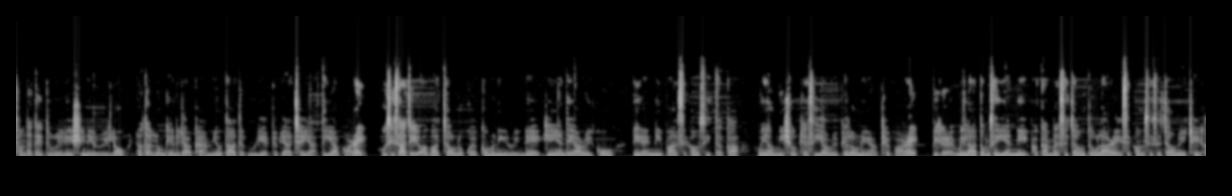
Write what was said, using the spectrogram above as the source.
ကျောင်းတက်တဲ့သူတွေလည်းရှိနေရလို့နောက်သက်လုံကင်းဒေတာကအမျိုးသားသူရဲ့ပြောပြချက်ရသိရပါရယ်ဟိုစီစာကျေးရွာကကျောင်းလုပ်ကွဲကုမ္ပဏီတွေနဲ့ရင်ရန်တရားတွေကိုနေ့တိုင်းနေပါစစ်ကောင်စီတပ်ကဝင်ရောက်မိရှို့ဖျက်ဆီးရာတွေပြုလုပ်နေတာဖြစ်ပါတယ်။ ပြီးခဲ့တဲ့မေလ30ရက်နေ့ဖကမ်ဘတ်စစ်ကြောင်းတိုးလာတဲ့စစ်ကောင်စီစစ်ကြောင်းတွေထဲက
